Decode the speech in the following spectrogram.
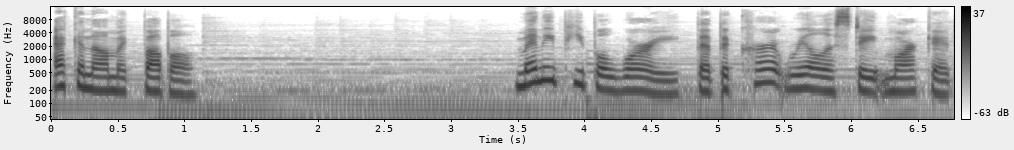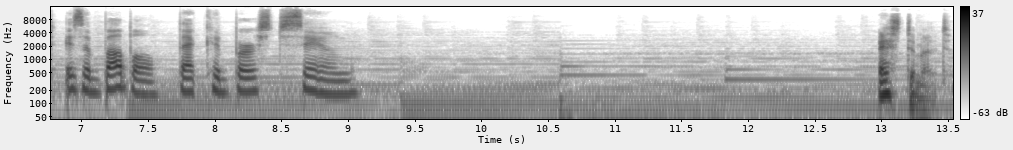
Economic bubble. Many people worry that the current real estate market is a bubble that could burst soon. Estimate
